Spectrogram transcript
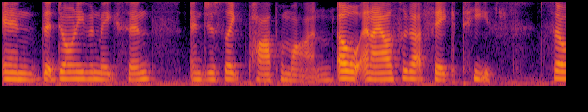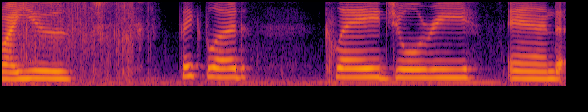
and that don't even make sense and just like pop them on. Oh, and I also got fake teeth. So I used fake blood, clay, jewelry, and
